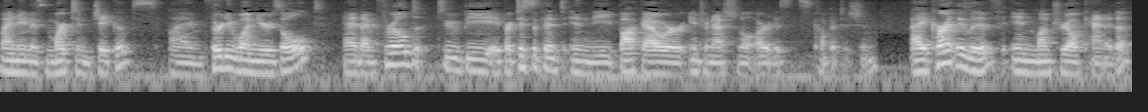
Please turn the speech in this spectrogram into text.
My name is Martin Jacobs. I'm 31 years old, and I'm thrilled to be a participant in the Bachauer International Artists Competition. I currently live in Montreal, Canada,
